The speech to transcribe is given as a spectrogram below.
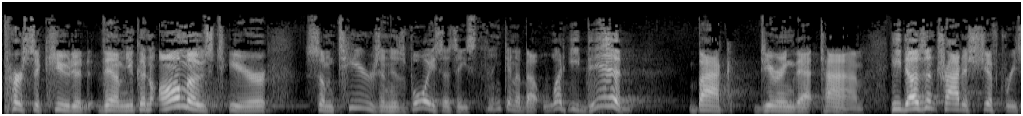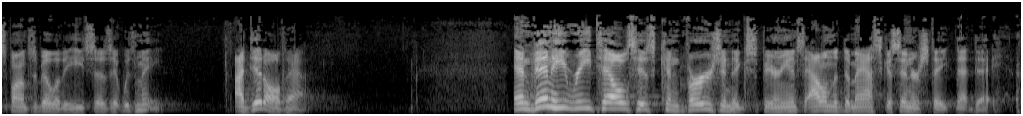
persecuted them. You can almost hear some tears in his voice as he's thinking about what he did back during that time. He doesn't try to shift responsibility. He says, it was me. I did all that. And then he retells his conversion experience out on the Damascus interstate that day.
